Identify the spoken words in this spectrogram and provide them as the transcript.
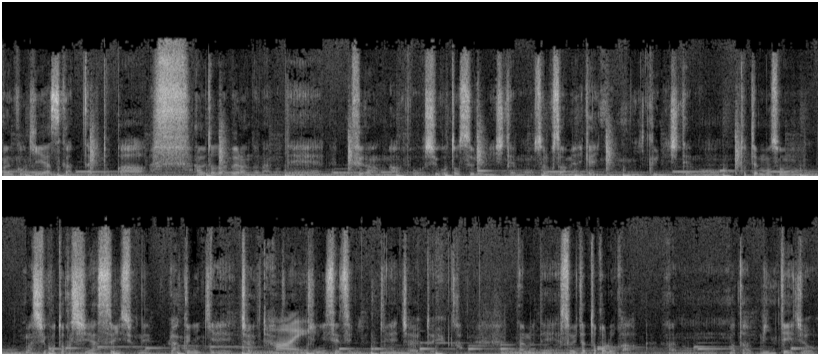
まあ、動きやすかったりとかアウトドアブランドなので普段まあこう仕事するにしてもそれこそアメリカに行くにしてもとてもその、まあ、仕事がしやすいですよね。楽に着れちゃうというか、はい。気にせずに着れちゃうというか。なのでそういったところがあのまたヴィンテージを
